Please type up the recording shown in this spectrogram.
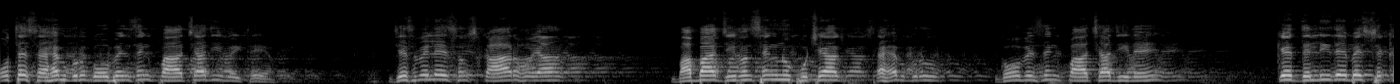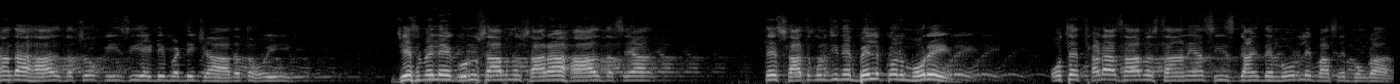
ਉੱਥੇ ਸਾਹਿਬ ਗੁਰੂ ਗੋਬਿੰਦ ਸਿੰਘ ਪਾਤਸ਼ਾਹ ਜੀ ਬੈਠੇ ਆ। ਜਿਸ ਵੇਲੇ ਸੰਸਕਾਰ ਹੋਇਆ ਬਾਬਾ ਜੀਵਨ ਸਿੰਘ ਨੂੰ ਪੁੱਛਿਆ, ਸਾਹਿਬ ਗੁਰੂ ਗੋਬਿੰਦ ਸਿੰਘ ਪਾਤਸ਼ਾਹ ਜੀ ਨੇ ਕਿ ਦਿੱਲੀ ਦੇ ਵਿੱਚ ਸਿੱਖਾਂ ਦਾ ਹਾਲ ਦੱਸੋ ਕੀ ਸੀ? ਐਡੀ ਵੱਡੀ ਸ਼ਹਾਦਤ ਹੋਈ। ਜਿਸ ਵੇਲੇ ਗੁਰੂ ਸਾਹਿਬ ਨੂੰ ਸਾਰਾ ਹਾਲ ਦੱਸਿਆ ਤੇ ਸਤਿਗੁਰੂ ਜੀ ਨੇ ਬਿਲਕੁਲ ਮੋਹਰੇ ਉੱਥੇ ਥੜਾ ਸਾਹਿਬ ਸਥਾਨ ਆ, ਸੀਸਗੰਜ ਦੇ ਮੋਹਰਲੇ ਪਾਸੇ ਬੁੰਗਾ।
